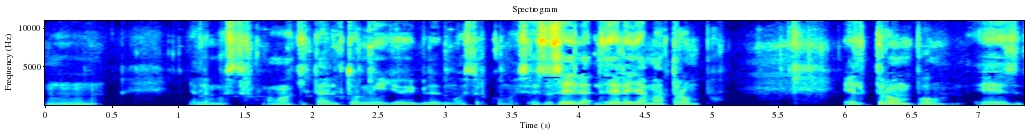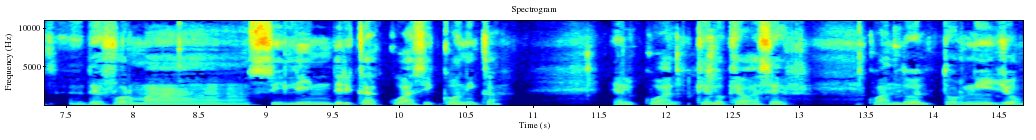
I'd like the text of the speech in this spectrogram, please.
mm, ya le muestro, vamos a quitar el tornillo y les muestro cómo es, esto se le llama trompo, el trompo es de forma cilíndrica cuasi cónica, el cual, ¿qué es lo que va a hacer? Cuando el tornillo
